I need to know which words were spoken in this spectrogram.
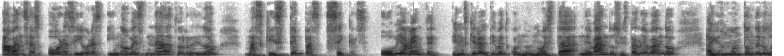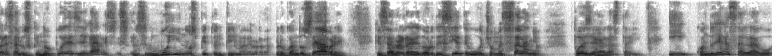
avanzas horas y horas y no ves nada a tu alrededor más que estepas secas. Obviamente, tienes que ir al Tíbet cuando no está nevando. Si está nevando, hay un montón de lugares a los que no puedes llegar. Es, muy inhóspito el clima, de verdad. Pero cuando se abre, que se abre alrededor de 7 u 8 meses al año, puedes llegar hasta ahí. Y cuando llegas al lago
